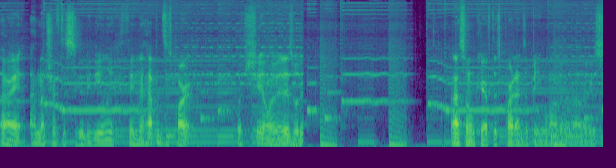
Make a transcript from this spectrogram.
Alright, I'm not sure if this is gonna be the only thing that happens this part. Which, you know, it is what it is. I also don't care if this part ends up being longer than others.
